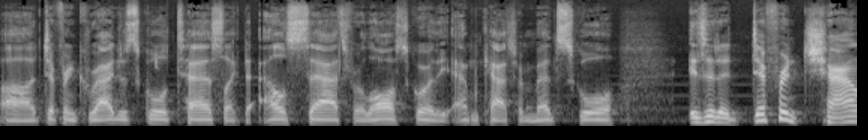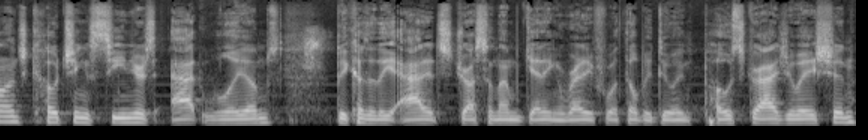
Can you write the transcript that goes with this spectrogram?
uh, different graduate school tests like the LSATs for law school or the MCATs for med school. Is it a different challenge coaching seniors at Williams because of the added stress on them getting ready for what they'll be doing post graduation?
